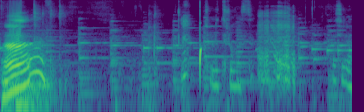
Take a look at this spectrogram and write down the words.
절로 들어갔어. 한 시간.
